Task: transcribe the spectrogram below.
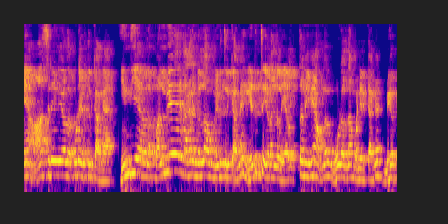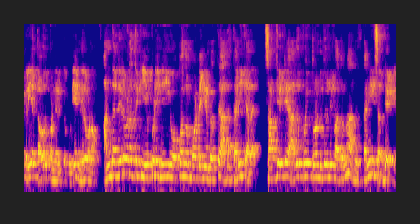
ஏன் ஆஸ்திரேலியாவில் கூட எடுத்திருக்காங்க இந்தியாவில் பல்வேறு நகரங்கள்ல அவங்க எடுத்திருக்காங்க. எடுத்த இடங்கள் எத்தனையுமே அவங்க ஊழல் தான் பண்ணியிருக்காங்க. மிகப்பெரிய தவறு பண்ணியிருக்கக்கூடிய நிறுவனம். அந்த நிறுவனத்துக்கு எப்படி நீங்க ஒப்பந்தம் போட்டீங்கன்றது அது தனி கதை. சப்ஜெக்டே அது போய் தோண்டி தோண்டி பார்த்தோம்னா அது தனி சப்ஜெக்ட்.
